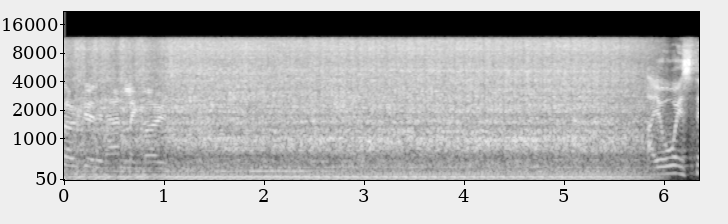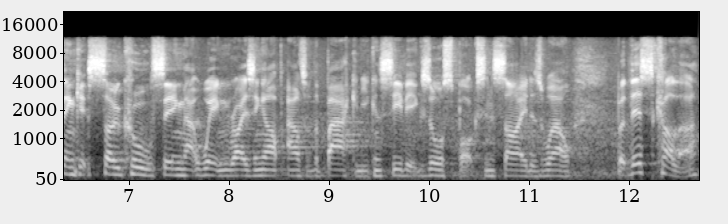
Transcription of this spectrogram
so good in handling mode. I always think it's so cool seeing that wing rising up out of the back and you can see the exhaust box inside as well. But this color,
